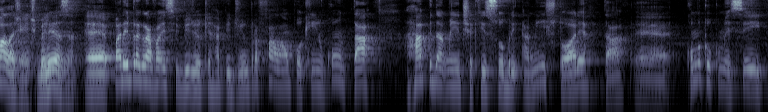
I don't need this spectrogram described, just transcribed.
Fala gente, beleza? É, parei para gravar esse vídeo aqui rapidinho para falar um pouquinho, contar rapidamente aqui sobre a minha história, tá? É, como que eu comecei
